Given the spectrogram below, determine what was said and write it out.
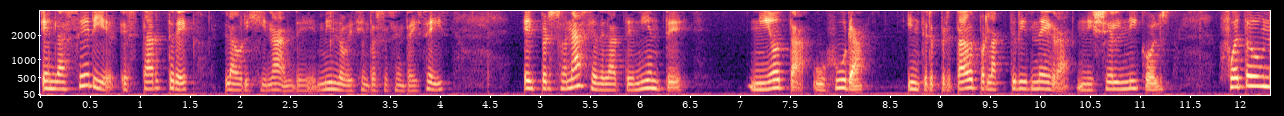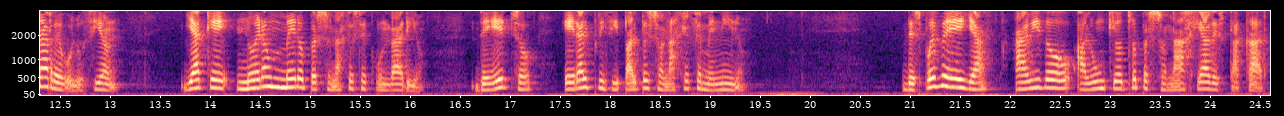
En la serie Star Trek, la original de 1966, el personaje de la teniente Nyota Uhura, interpretado por la actriz negra Nichelle Nichols, fue toda una revolución, ya que no era un mero personaje secundario, de hecho, era el principal personaje femenino. Después de ella, ha habido algún que otro personaje a destacar,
